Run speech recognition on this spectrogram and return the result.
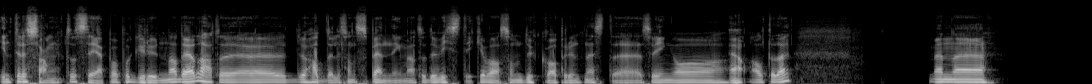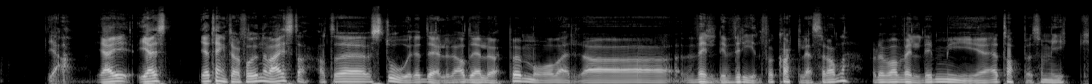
interessant å se på av det. da, At eh, du hadde litt sånn spenning med at du visste ikke hva som dukka opp rundt neste sving og Ja. alt det der. Men ja. Jeg, jeg, jeg tenkte i hvert fall underveis da, at eh, store deler av det løpet må være veldig vrient for kartleserne. For det var veldig mye etappe som gikk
